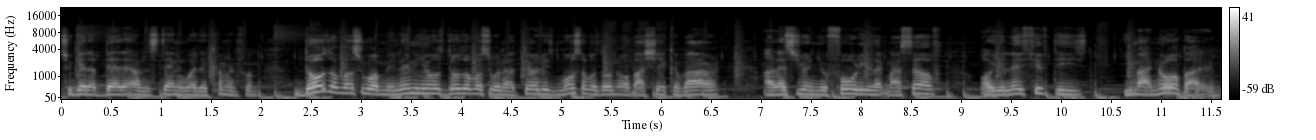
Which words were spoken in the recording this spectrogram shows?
to get a better understanding where they're coming from. Those of us who are millennials, those of us who are in our 30s, most of us don't know about Che Guevara unless you're in your 40s like myself or your late 50s. You might know about him,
